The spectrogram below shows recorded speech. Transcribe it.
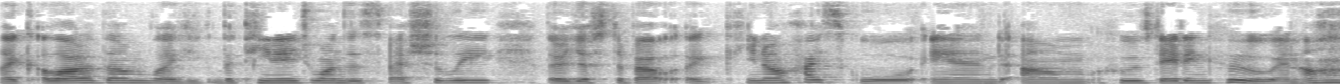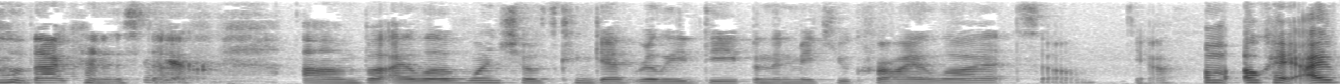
like a lot of them like the teenage ones especially they're just about like you know high school and um, who's dating who and all of that kind of stuff yeah. um, but i love when shows can get really deep and then make you cry a lot so yeah um okay i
